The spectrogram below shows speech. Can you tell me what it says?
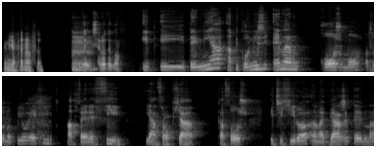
ενδιαφέρον αυτό. Το ξέρω το εγώ. Η, η ταινία απεικονίζει έναν κόσμο από τον οποίο έχει αφαιρεθεί η ανθρωπιά, καθώς η Τσιχίρο αναγκάζεται να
